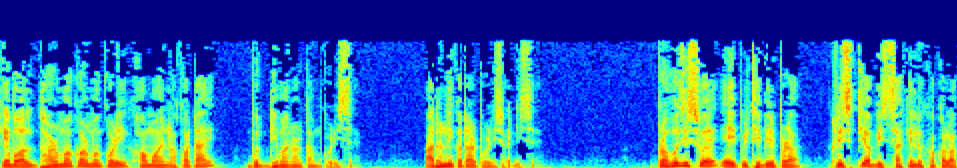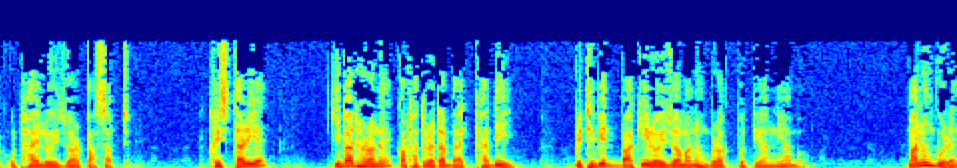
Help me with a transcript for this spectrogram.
কেৱল ধৰ্মকৰ্ম কৰি সময় নকটাই বুদ্ধিমানৰ কাম কৰিছে। আধুনিকতাৰ পৰিচয় দিছে। প্ৰভু যীশুৱে এই পৃথিৱীৰ পৰা খ্ৰীষ্টীয় বিশ্বাসী লোকসকলক উঠাই লৈ যোৱাৰ পাছত খ্ৰীষ্টাৰীয়ে কিবা ধৰণে কথাটোৰ এটা ব্যাখ্যা দি পৃথিৱীত বাকী ৰৈ যোৱা মানুহবোৰক পতিয়ন নিয়াব মানুহবোৰে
